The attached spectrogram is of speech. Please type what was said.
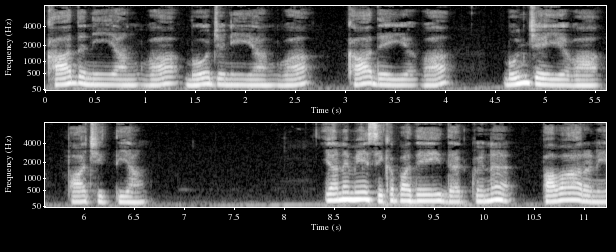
කාදනීයං වා භෝජනීයං වා කාදේය වා බුංජේය වා පාචිත්තියං යන මේ සිකපදෙහි දක්වන පවාරණය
